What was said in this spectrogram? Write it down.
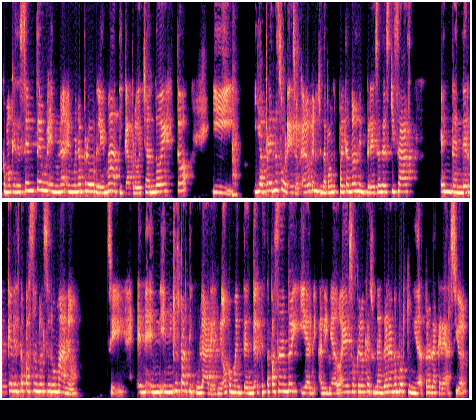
como que se centre en una, en una problemática, aprovechando esto y, y aprenda sobre eso. Algo que nos está faltando a las empresas es quizás entender qué le está pasando al ser humano, ¿sí? En, en, nichos particulares, ¿no? Como entender qué está pasando y, alineado a eso, creo que es una gran oportunidad para la creación,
